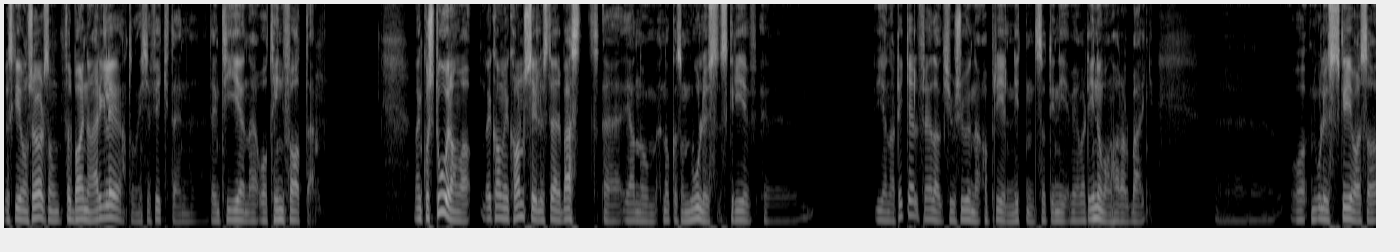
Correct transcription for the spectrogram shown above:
beskriver han sjøl som forbanna ergerlig, at han ikke fikk den, den tiende og tinnfatet. Men hvor stor han var, det kan vi kanskje illustrere best eh, gjennom noe som Nordlys skriver eh, i en artikkel fredag 27.4.1979. Vi har vært innom han Harald Berg. Eh, og Nordlys skriver altså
